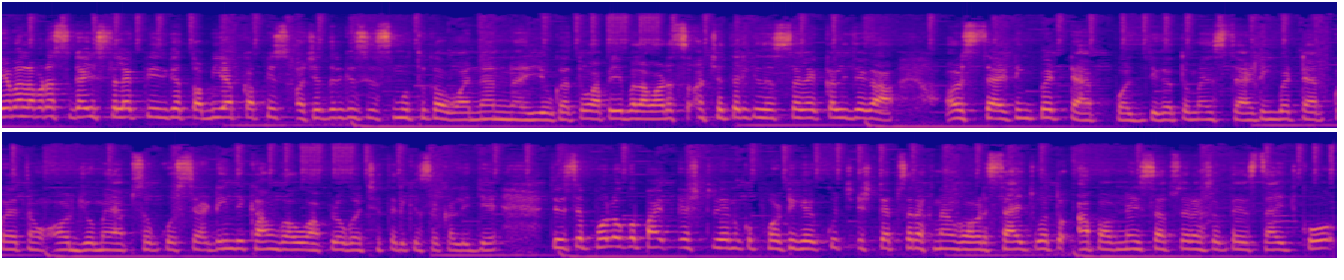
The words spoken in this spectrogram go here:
ये वाला ब्रश गाइस सेलेक्ट कीजिएगा, तभी आपका फेस अच्छे तरीके से स्मूथ होगा वरना नहीं होगा। तो आप ये वाला ब्रश अच्छे तरीके से सेलेक्ट कर लीजिएगा और सेटिंग पे टैप कर दीजिएगा। तो मैं सेटिंग पे टैप कर करता हूँ और जो मैं आप सबको सेटिंग दिखाऊँगा, वो आप लोग अच्छे तरीके से कर लीजिए। जैसे फॉलो को फाइव स्ट्रेन को फोर्टी के कुछ स्टेप से रखना होगा और साइज़ को तो आप अपने हिसाब से रख सकते हैं। साइज़ को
